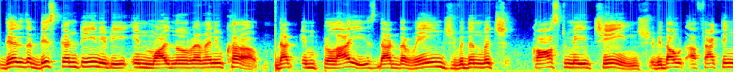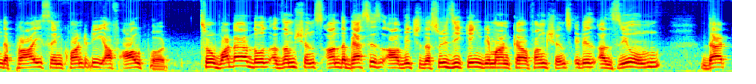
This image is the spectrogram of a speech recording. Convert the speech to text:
there is a discontinuity in marginal revenue curve that implies that the range within which cost may change without affecting the price and quantity of output. So what are those assumptions on the basis of which the Sweezy-King demand curve functions? It is assumed that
